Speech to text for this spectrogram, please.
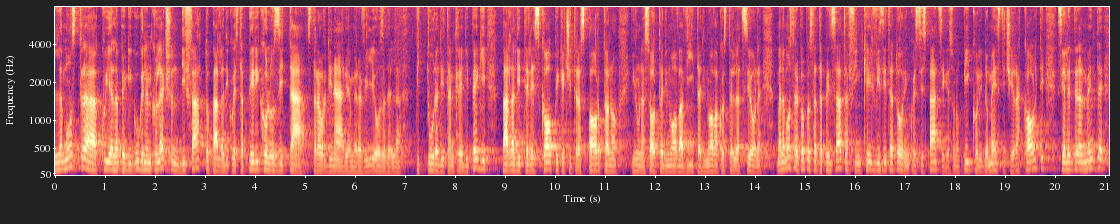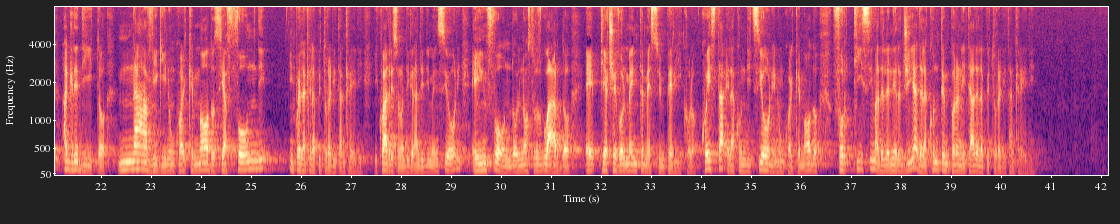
La mostra qui alla Peggy Guggenheim Collection di fatto parla di questa pericolosità straordinaria, meravigliosa della pittura di Tancredi. Peggy parla di telescopi che ci trasportano in una sorta di nuova vita, di nuova costellazione, ma la mostra è proprio stata pensata affinché il visitatore in questi spazi che sono piccoli, domestici, raccolti, sia letteralmente aggredito, navighi in un qualche modo, si affondi in quella che è la pittura di Tancredi. I quadri sono di grandi dimensioni e in fondo il nostro sguardo è piacevolmente messo in pericolo. Questa è la condizione in un qualche modo fortissima dell'energia e della contemporaneità della pittura di Tancredi.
